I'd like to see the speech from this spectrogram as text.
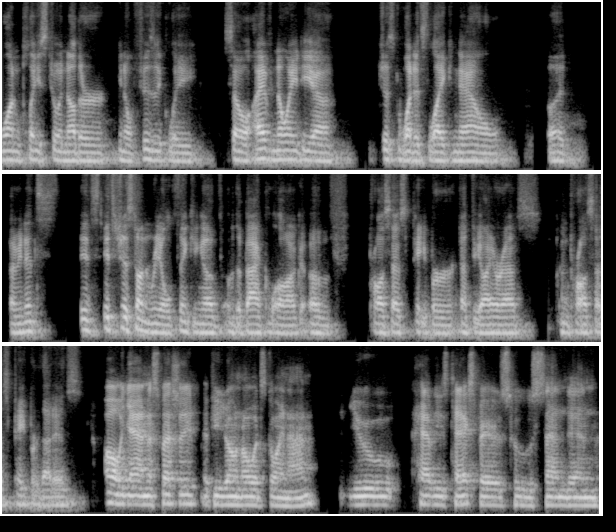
one place to another, you know, physically. So I have no idea just what it's like now, but I mean, it's it's it's just unreal thinking of, of the backlog of processed paper at the IRS, unprocessed paper that is. Oh yeah, and especially if you don't know what's going on, you have these taxpayers who send in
